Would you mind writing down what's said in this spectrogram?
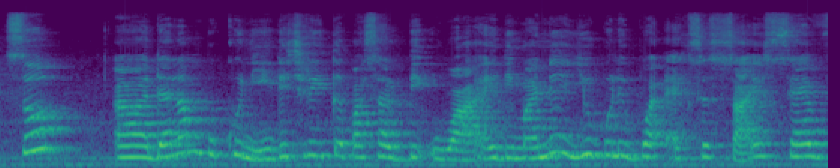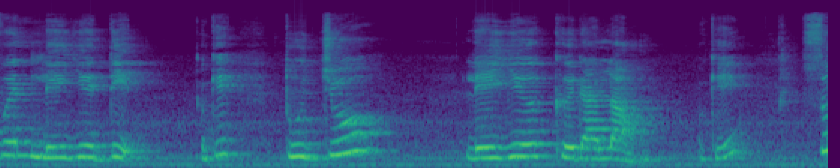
so uh, dalam buku ni dia cerita pasal big why di mana you boleh buat exercise seven layer date. Okay, tujuh layer ke dalam. Okay, so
